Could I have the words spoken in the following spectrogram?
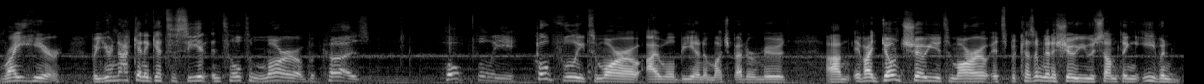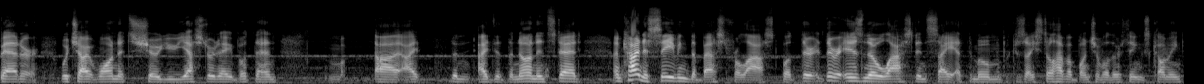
right here. But you're not going to get to see it until tomorrow because hopefully, hopefully tomorrow I will be in a much better mood. Um, if I don't show you tomorrow, it's because I'm going to show you something even better, which I wanted to show you yesterday, but then uh, I the, I did the nun instead. I'm kind of saving the best for last, but there there is no last in sight at the moment because I still have a bunch of other things coming.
